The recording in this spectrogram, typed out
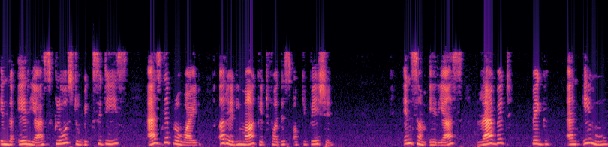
in the areas close to big cities as they provide a ready market for this occupation. In some areas, rabbit, pig and emu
